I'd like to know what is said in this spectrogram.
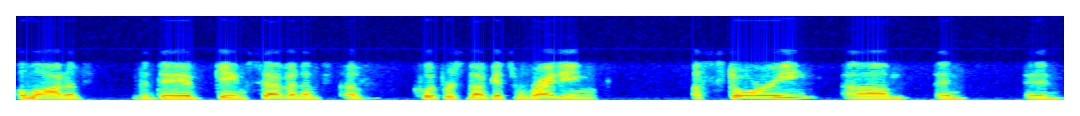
a lot of the day of Game Seven of, of Clippers Nuggets writing a story. Um, and and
